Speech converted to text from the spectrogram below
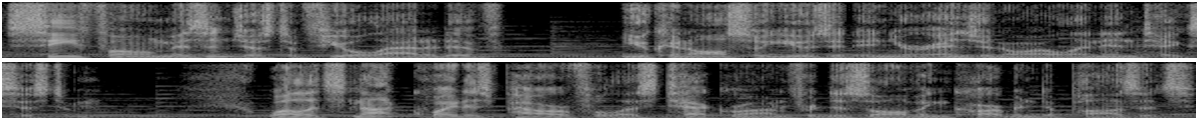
Seafoam isn't just a fuel additive, you can also use it in your engine oil and intake system. While it's not quite as powerful as Techron for dissolving carbon deposits,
